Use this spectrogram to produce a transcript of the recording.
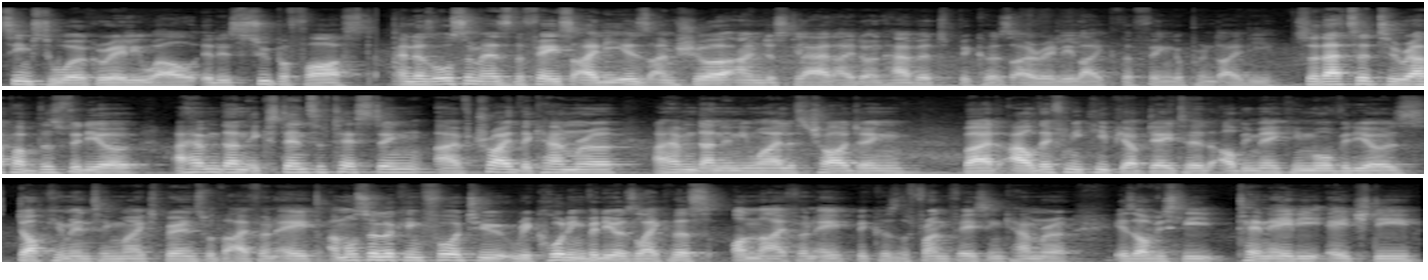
seems to work really well. It is super fast. And as awesome as the Face ID is, I'm sure I'm just glad I don't have it because I really like the fingerprint ID. So that's it to wrap up this video. I haven't done extensive testing. I've tried the camera. I haven't done any wireless charging but I'll definitely keep you updated. I'll be making more videos documenting my experience with the iPhone 8. I'm also looking forward to recording videos like this on the iPhone 8 because the front facing camera is obviously 1080 HD.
